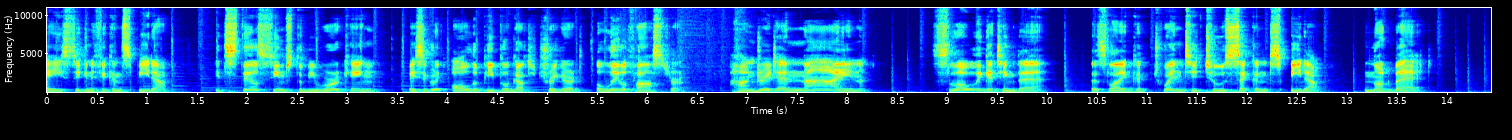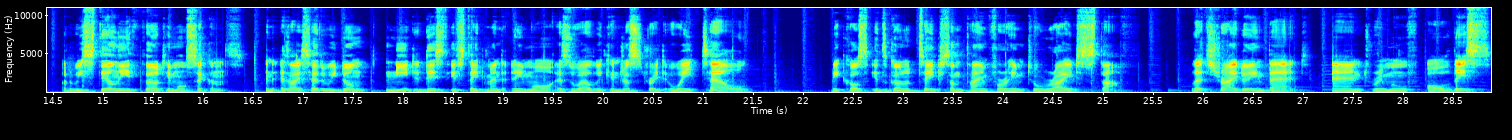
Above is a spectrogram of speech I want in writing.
a significant speed up. It still seems to be working. Basically all the people got triggered a little faster. 109! Slowly getting there. That's like a 22 second speed up. Not bad. But we still need 30 more seconds. And as I said, we don't need this if statement anymore as well. We can just straight away tell because it's gonna take some time for him to write stuff. Let's try doing that and remove all this.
